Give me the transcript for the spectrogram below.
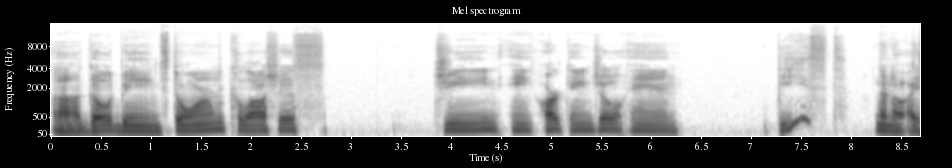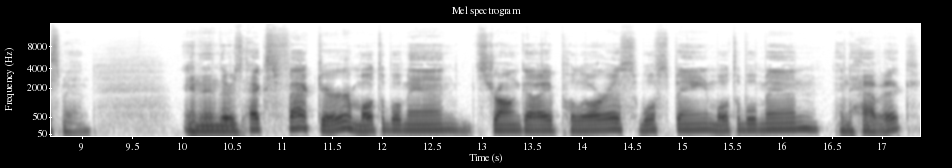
Uh, gold being Storm, Colossus, Jean, Archangel, and Beast? No, no, Iceman. And then there's X Factor, Multiple Man, Strong Guy, Polaris, Wolfsbane, Multiple Man, and Havoc.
